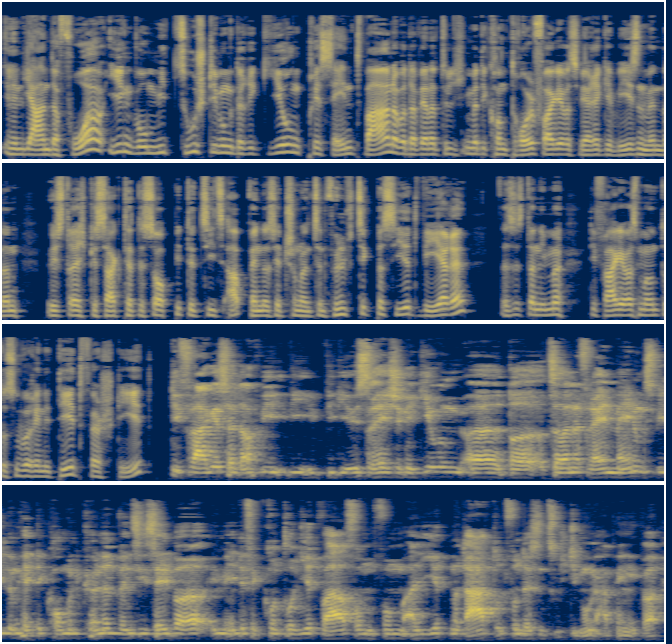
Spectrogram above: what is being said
in den Jahren davor irgendwo mit Zustimmung der Regierung präsent waren, aber da wäre natürlich immer die Kontrollfrage, was wäre gewesen, wenn dann Österreich gesagt hätte, so, bitte zieht's ab, wenn das jetzt schon 1950 passiert wäre. Das ist dann immer die Frage, was man unter Souveränität versteht. Die Frage ist halt auch, wie, wie, wie die österreichische Regierung äh, da zu einer freien Meinungsbildung hätte kommen können, wenn sie selber im Endeffekt kontrolliert war vom, vom Alliierten Rat und von dessen Zustimmung abhängig war.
